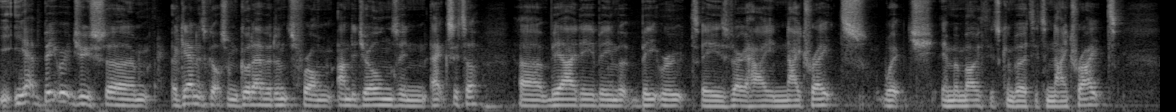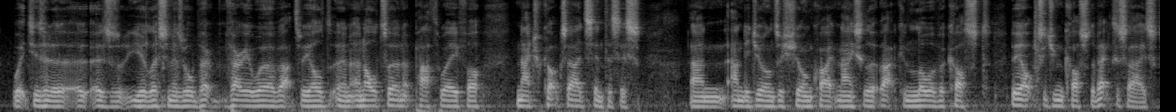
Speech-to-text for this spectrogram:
Yeah, beetroot juice um, again has got some good evidence from Andy Jones in Exeter. Uh, the idea being that beetroot is very high in nitrates, which in the mouth is converted to nitrite, which is, a, as your listeners will be very aware of, that to be an alternate pathway for nitric oxide synthesis and Andy Jones has shown quite nicely that that can lower the cost, the oxygen cost of exercise.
